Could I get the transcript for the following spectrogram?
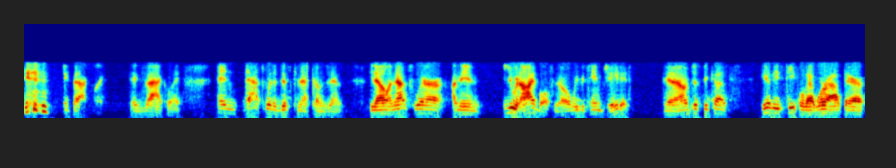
Exactly. Exactly. And that's where the disconnect comes in. You know, and that's where I mean, you and I both know we became jaded. You know, just because here these people that were out there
